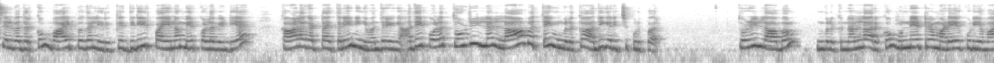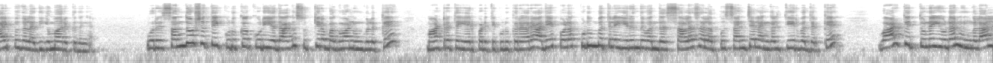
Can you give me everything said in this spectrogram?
செல்வதற்கும் வாய்ப்புகள் இருக்குது திடீர் பயணம் மேற்கொள்ள வேண்டிய காலகட்டத்திலையும் நீங்கள் வந்துடுவீங்க அதே போல் தொழிலில் லாபத்தை உங்களுக்கு அதிகரித்து கொடுப்பார். தொழில் லாபம் உங்களுக்கு நல்லா இருக்கும். முன்னேற்றம் அடையக்கூடிய வாய்ப்புகள் அதிகமாக இருக்குதுங்க. ஒரு சந்தோஷத்தை கொடுக்கக்கூடியதாக சுக்கிர பகவான் உங்களுக்கு மாற்றத்தை ஏற்படுத்தி கொடுக்குறாரு. அதே போல் குடும்பத்தில் இருந்து வந்த சலசலப்பு சஞ்சலங்கள் தீர்வதற்கு வாழ்க்கை துணையுடன் உங்களால்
